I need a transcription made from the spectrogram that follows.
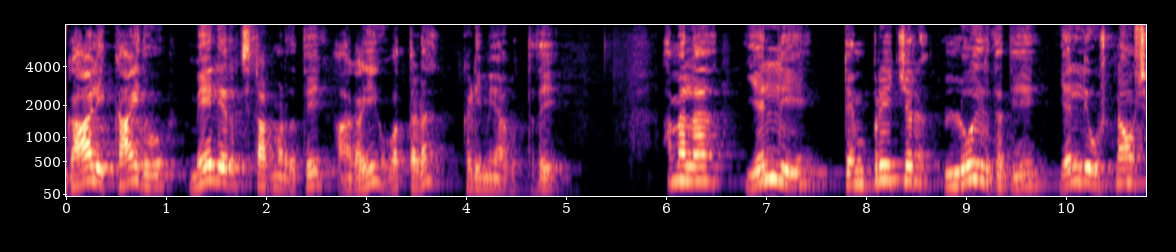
ಗಾಳಿ ಕಾಯ್ದು ಮೇಲೇರಕ್ಕೆ ಸ್ಟಾರ್ಟ್ ಮಾಡ್ತೈತಿ. ಹಾಗಾಗಿ ಒತ್ತಡ ಕಡಿಮೆಯಾಗುತ್ತದೆ ಆಮೇಲೆ ಎಲ್ಲಿ ಟೆಂಪ್ರೇಚರ್ ಲೋ ಇರ್ತೈತಿ, ಎಲ್ಲಿ ಉಷ್ಣಾಂಶ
